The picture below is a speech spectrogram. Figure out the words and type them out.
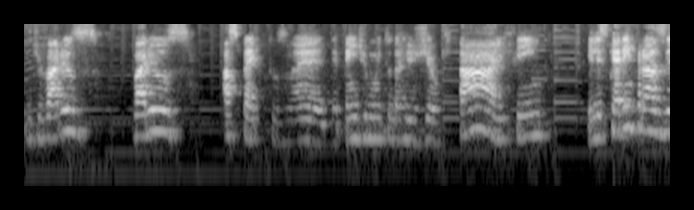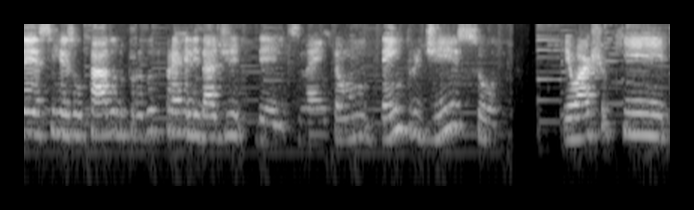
de vários, vários aspectos, né? Depende muito da região que está, enfim. Eles querem trazer esse resultado do produto para a realidade deles, né? Então, dentro disso, eu acho que,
